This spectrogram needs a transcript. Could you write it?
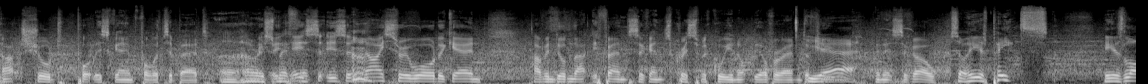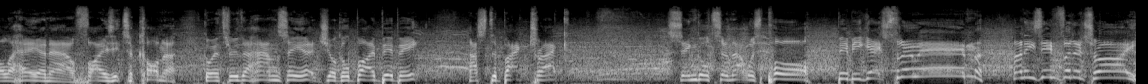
that should put this game fully to bed. Uh, Harry It- Smith- it's, it's a nice reward again, having done that defence against Chris McQueen up the other end a Yeah. few minutes ago. So here's Peats. Here's Lolohea now. Fires it to Connor. Going through the hands here. Juggled by Bibby. Has to backtrack. Singleton, that was poor. Bibby gets through him. And he's in for the try.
